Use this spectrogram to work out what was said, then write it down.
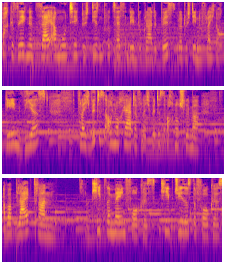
einfach gesegnet, sei ermutigt durch diesen Prozess, in dem du gerade bist oder durch den du vielleicht noch gehen wirst. Vielleicht wird es auch noch härter, vielleicht wird es auch noch schlimmer, aber bleib dran. Keep the main focus, keep Jesus the focus,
